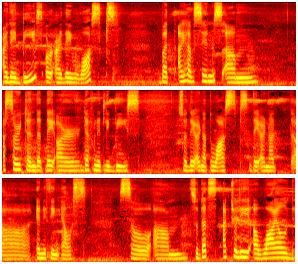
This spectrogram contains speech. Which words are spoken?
are they bees or are they wasps? But I have since um, ascertained that they are definitely bees so they are not wasps. They are not uh, anything else. So um, so that's actually a wild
